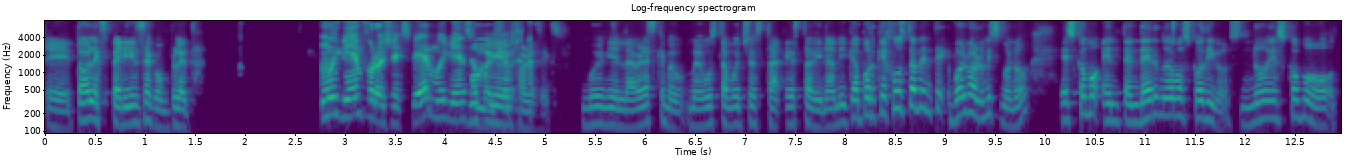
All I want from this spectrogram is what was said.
eh, toda la experiencia completa. Muy bien, Foro Shakespeare, muy bien, Muy bien, Forensics. Muy bien, la verdad es que me, me gusta mucho esta, esta dinámica porque justamente, vuelvo a lo mismo, ¿no? Es como entender nuevos códigos, no es como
